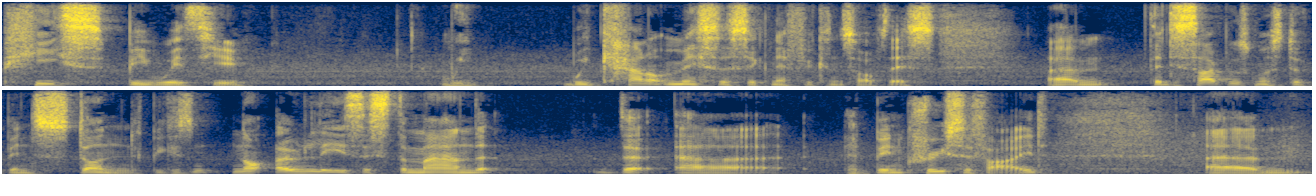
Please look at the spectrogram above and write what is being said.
Peace be with you. We, we cannot miss the significance of this. Um, the disciples must have been stunned because not only is this the man that, that uh, had been crucified um,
